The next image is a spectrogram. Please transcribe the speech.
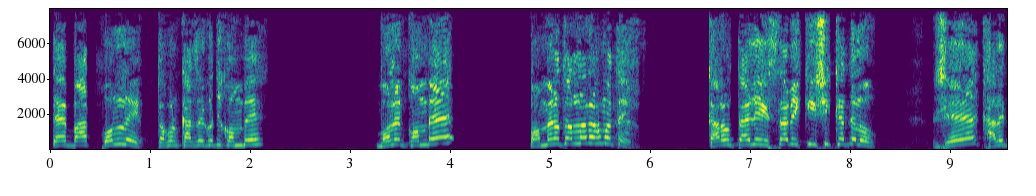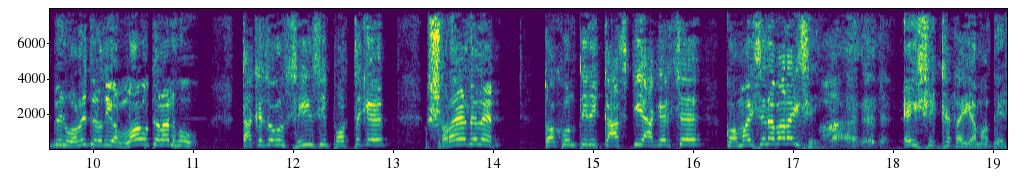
তাই বাদ পড়লে তখন কাজের গতি কমবে? বলেন, কমবে? কমবে না তো আল্লাহ রহমতে। কারণ তাইলে ইসলামে কি শিক্ষা দিল? যে খালিদ বিন ওয়ালিদ রদি আল্লাহ তালানহু তাকে যখন সিইসি পদ থেকে সরাইয়া দিলেন তখন তিনি কাজ কি আগের চেয়ে কমাইছে না বাড়াইছে? এই শিক্ষাটাই আমাদের।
